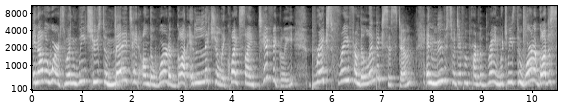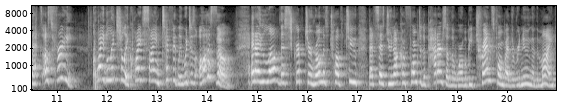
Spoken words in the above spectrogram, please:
In other words, when we choose to meditate on the Word of God, it literally, quite scientifically, breaks free from the limbic system and moves to a different part of the brain, which means the Word of God just sets us free quite quite scientifically, which is awesome. And I love this scripture, Romans 12, 2, that says, Do not conform to the patterns of the world, but be transformed by the renewing of the mind,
